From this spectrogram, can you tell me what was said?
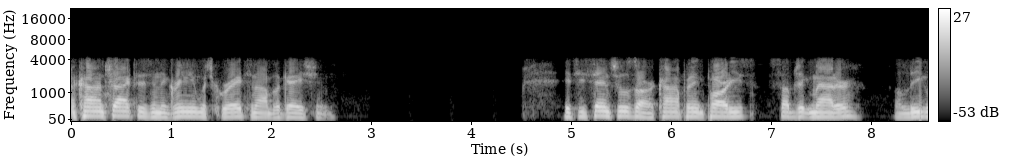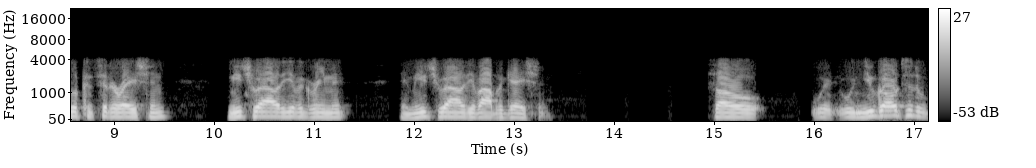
A contract is an agreement which creates an obligation. Its essentials are competent parties, subject matter, a legal consideration, mutuality of agreement, and mutuality of obligation. So when you go to the,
